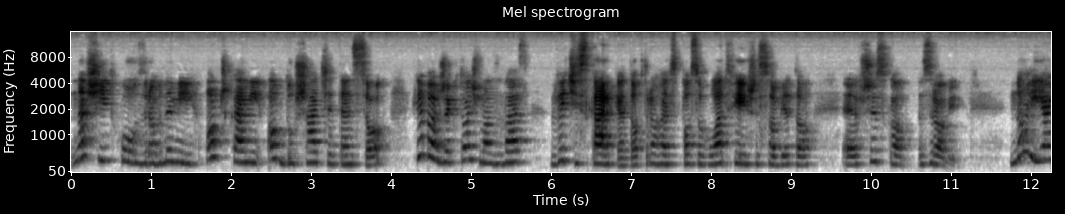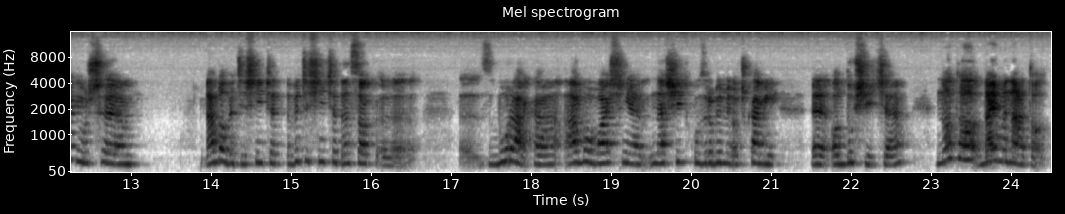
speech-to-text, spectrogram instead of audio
na sitku z drobnymi oczkami odduszacie ten sok. Chyba, że ktoś ma z Was wyciskarkę, to w trochę sposób łatwiejszy sobie to e, wszystko zrobi. No i jak już e, albo wyciśnicie, wyciśnicie ten sok e, z buraka, albo właśnie na sitku z drobnymi oczkami oddusicie, no to dajmy na to.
